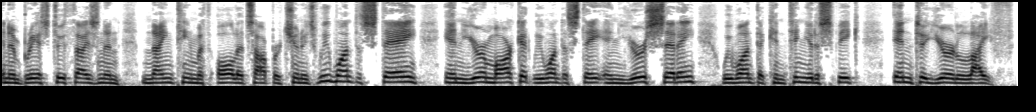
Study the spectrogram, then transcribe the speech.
and embrace 2019 with all its opportunities. We want to stay in your market. We want to stay in your city. We want to continue to speak into your life.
